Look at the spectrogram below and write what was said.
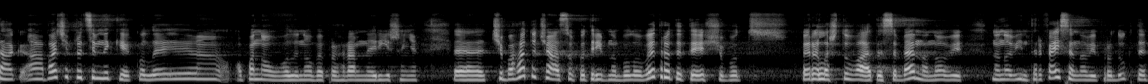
Так, а ваші працівники, коли е, опановували нове програмне рішення, е, чи багато часу потрібно було витратити, щоб от перелаштувати себе на нові, на нові інтерфейси, нові продукти?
